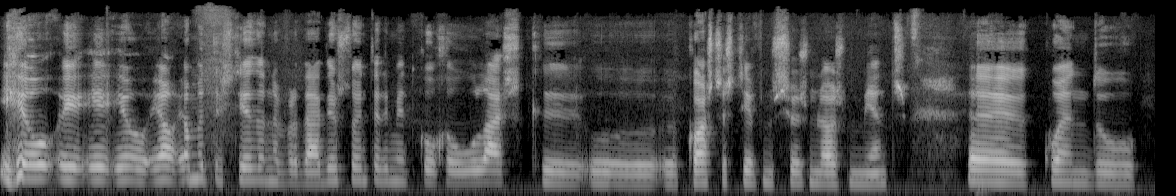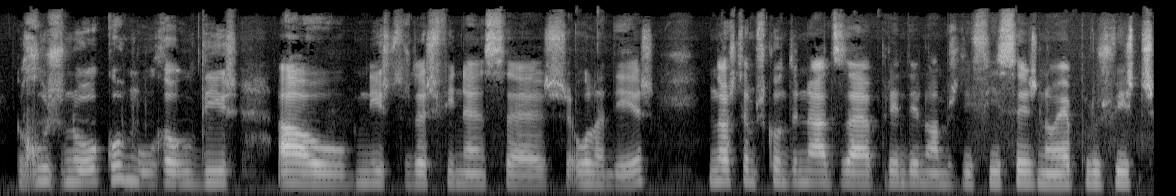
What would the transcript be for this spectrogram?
Eu, eu, eu, é uma tristeza, na verdade. Eu estou inteiramente com o Raul. Acho que o Costa esteve nos seus melhores momentos quando rosnou, como o Raul diz, ao Ministro das Finanças holandês. Nós estamos condenados a aprender nomes difíceis, não é? Pelos vistos,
